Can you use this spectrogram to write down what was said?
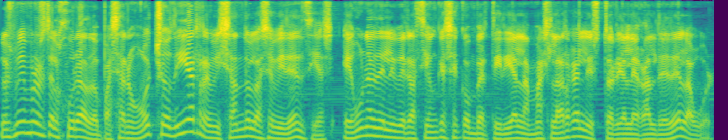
Los miembros del jurado pasaron ocho días revisando las evidencias en una deliberación que se convertiría en la más larga en la historia legal de Delaware.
